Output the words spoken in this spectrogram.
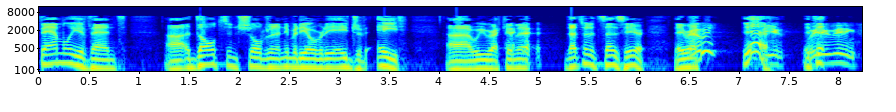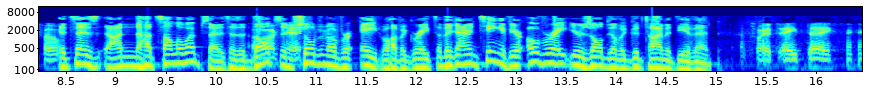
family event. Uh, adults and children, anybody over the age of eight, uh, we recommend. That's what it says here. They rec- Really? Yeah. Where are you, It's are you a- reading from? it says on the Hatzalah website, it says adults Oh, okay. and children over eight will have a great. So they're guaranteeing if you're over eight years old, you'll have a good time at the event. That's why it's eighth day.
